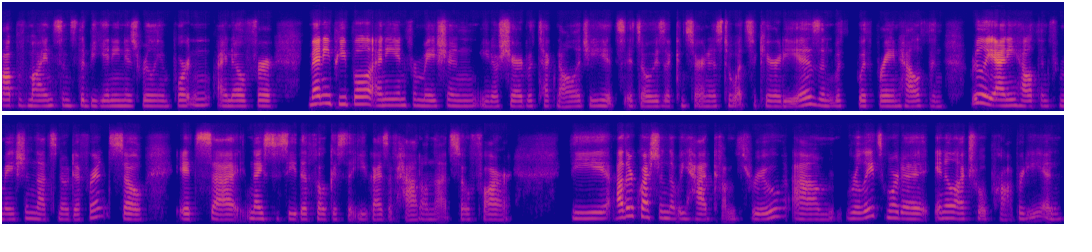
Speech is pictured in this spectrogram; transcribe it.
top of mind since the beginning is really important i know for many people any information you know shared with technology it's it's always a concern as to what security is and with with brain health and really any health information that's no different so it's uh, nice to see the focus that you guys have had on that so far the other question that we had come through um, relates more to intellectual property and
